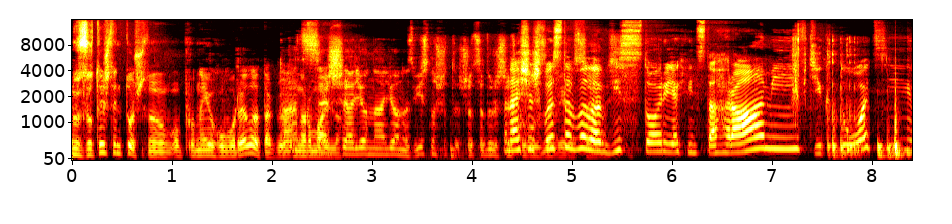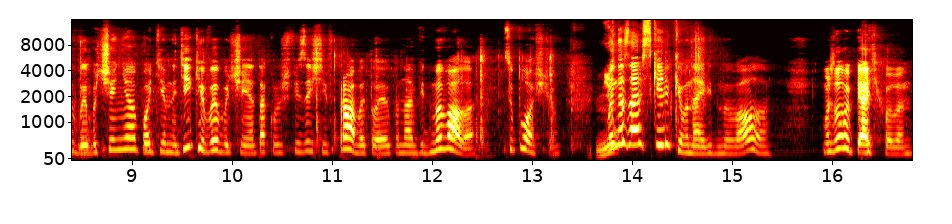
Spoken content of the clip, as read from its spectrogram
Ну, за тиждень точно про неї говорили так Та нормально. Це ж Альона Альона. Звісно, що, що це дуже Вона ще ж виставила в історіях в інстаграмі, в Тіктоці, вибачення, потім не тільки вибачення, а також фізичні вправи, то як вона відмивала цю площу. Ні, Ми не знаємо, скільки вона її відмивала. Можливо, 5 хвилин,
